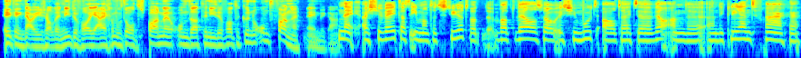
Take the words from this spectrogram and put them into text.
ik denk nou je zal in ieder geval je eigen moeten ontspannen... om dat in ieder geval te kunnen ontvangen, neem ik aan. Nee, als je weet dat iemand het stuurt. Wat, wat wel zo is, je moet altijd uh, wel aan de, aan de cliënt vragen...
